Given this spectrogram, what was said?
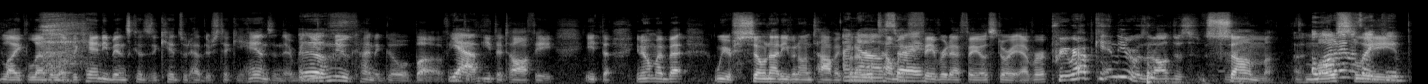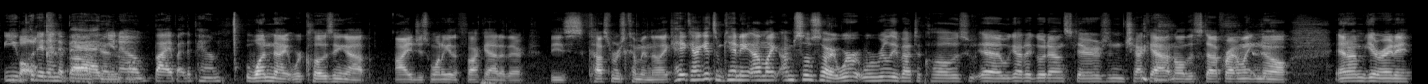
like level of the candy bins because the kids would have their sticky hands in there. But Ugh. you knew kind of go above. Eat Yeah. The, eat the toffee. Eat the. You know what my bet? We are so not even on topic, but I but I, will know, tell my favorite FAO story ever. Pre-wrapped candy, or was it all just Some. A lot of it was like mostly you you bulk. put it in a bag, okay, you know, buy it by the pound. one night we're closing up. I just want to get the fuck out of there. These customers come in. They're like, "Hey, can I get some candy?" I'm like, "I'm so sorry. We're, we're really about to close. Uh, we got to go downstairs and check out and all this stuff, right?" I'm like, "No," and I'm getting ready,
